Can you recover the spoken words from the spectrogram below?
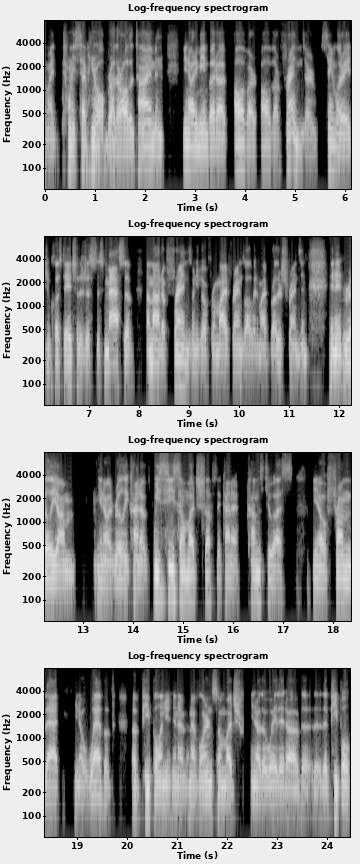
my 27 year old brother all the time and you know what i mean but uh, all of our all of our friends are similar age and close to age so there's just this massive amount of friends when you go from my friends all the way to my brother's friends and and it really um you know it really kind of we see so much stuff that kind of comes to us you know from that you know web of of people. And and I've, and I've learned so much you know the way that uh the, the, the people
